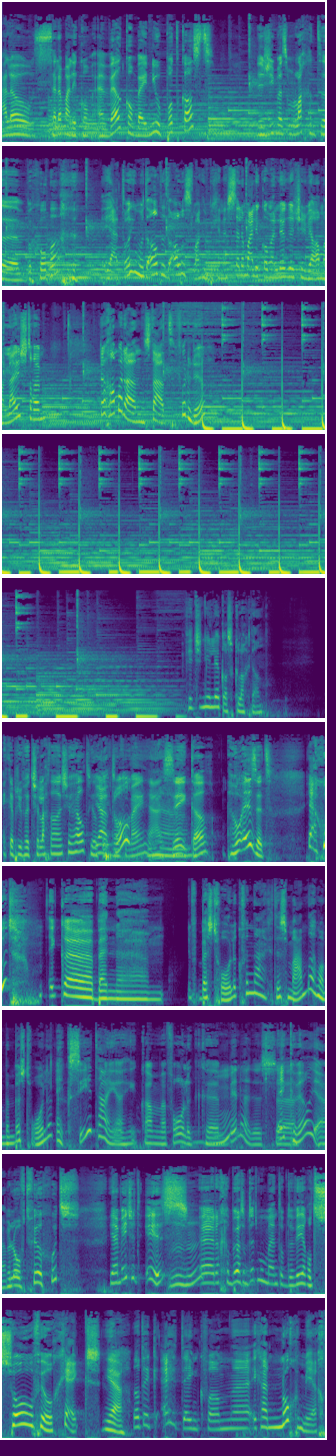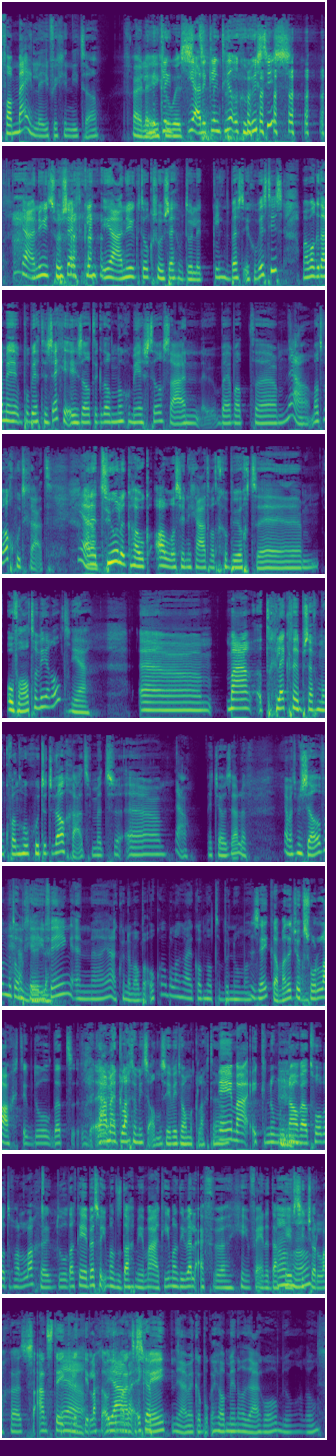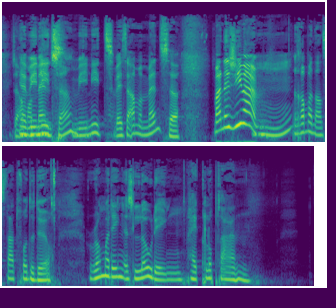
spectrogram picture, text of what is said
Hallo, salam alaikum en welkom bij een nieuwe podcast. Najima is om lachend uh, begonnen. Ja, toch? Je moet altijd alles lachend beginnen. Salam alaikum en leuk dat jullie weer allemaal luisteren. De Ramadan staat voor de deur. Vind je het niet leuk als ik lach dan? Ik heb liever dat je lacht dan als je huilt. Heel Ja, toch? mij. Ja, Ja. zeker. Hoe is het? Ja, goed. Ik eh, ben eh, best vrolijk vandaag. Het is maandag, maar ik ben best vrolijk. Ik zie het aan je. Je kwam vrolijk eh, binnen, dus eh, Mhm. ik wil, ja. belooft veel goeds. Ja, weet je, het is... eh, er gebeurt op dit moment op de wereld zoveel geks... Ja, dat ik echt denk van... ik ga nog meer van mijn leven genieten. Vuile egoïst. ja, dat klinkt heel egoïstisch. ja, nu je het zo zegt, klinkt, ja, nu ik het ook zo zeg, bedoel ik, klinkt best egoïstisch. Maar wat ik daarmee probeer te zeggen is dat ik dan nog meer stilsta en bij wat, eh, ja, wat wel goed gaat. ja. En natuurlijk hou ik alles in de gaten wat gebeurt eh, overal ter wereld. ja. Ehm, maar tegelijkertijd besef ik me ook van hoe goed het wel gaat met, ja, met jouzelf. Ja, met mezelf en met de omgeving. En eh, ja, ik vind het wel, ook wel belangrijk om dat te benoemen. Zeker, maar dat je ook zo lacht. Ik bedoel, dat... eh, Ja, maar ik klacht om iets anders. Je weet wel mijn klachten. Nee, maar ik noem nou wel het voorbeeld van lachen. Ik bedoel, daar kan je best wel iemands dag mee maken. Iemand die wel even geen fijne dag heeft, Mhm. ziet je lachen. Het is aanstekelijk, Ja. je lacht Ja, automatisch maar ik heb, mee. Ja, maar ik heb ook echt wel mindere dagen hoor. Ik bedoel, hallo. Het zijn Ja, allemaal wie mensen. niet? Wie niet? Wij zijn allemaal mensen. Maar Najima, Mhm. Ramadan staat voor de deur. Ramadan is loading. Hij klopt aan.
